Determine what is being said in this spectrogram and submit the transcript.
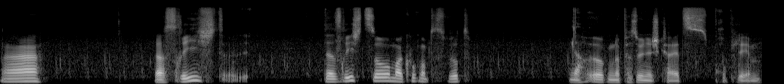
Ah, das riecht, das riecht so. Mal gucken, ob das wird. Nach irgendeinem Persönlichkeitsproblem.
